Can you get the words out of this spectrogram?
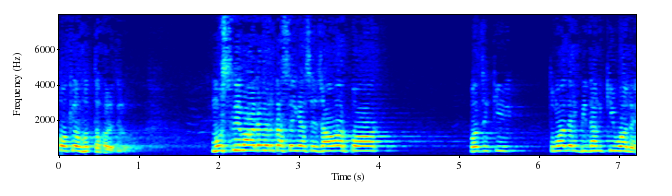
ওকেও হত্যা করে দিল। মুসলিম আলমের কাছে গেছে, যাওয়ার পর বলছে কি, তোমাদের বিধান কি বলে?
